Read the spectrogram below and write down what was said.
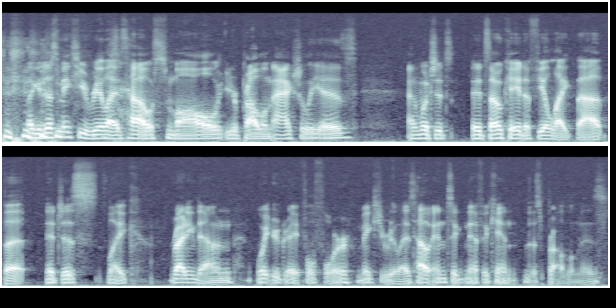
like, it just makes you realize how small your problem actually is and which it's it's okay to feel like that but it just like writing down what you're grateful for makes you realize how insignificant this problem is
